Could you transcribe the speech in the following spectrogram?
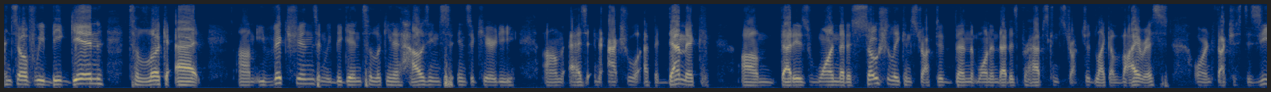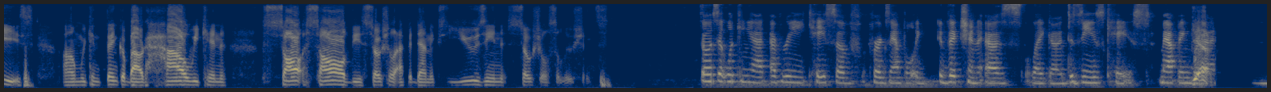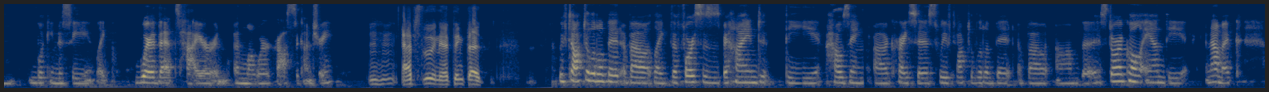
And so if we begin to look at um, evictions and we begin to looking at housing insecurity um, as an actual epidemic, um, that is one that is socially constructed than one that is perhaps constructed like a virus or infectious disease. Um, we can think about how we can sol- solve these social epidemics using social solutions. So is it looking at every case of, for example, eviction as like a disease case, mapping yeah. that, looking to see like where that's higher and, and lower across the country? Mm-hmm. Absolutely, and I think that we've talked a little bit about like the forces behind the housing uh, crisis. We've talked a little bit about um, the historical and the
